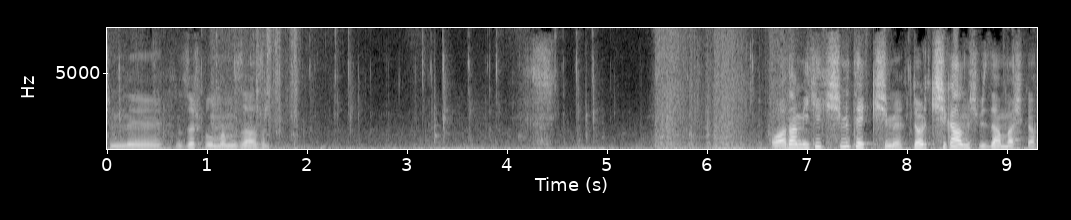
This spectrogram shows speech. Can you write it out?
Şimdi zırh bulmamız lazım. O adam iki kişi mi tek kişi mi? Dört kişi kalmış bizden başka.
